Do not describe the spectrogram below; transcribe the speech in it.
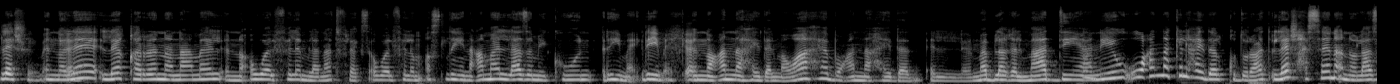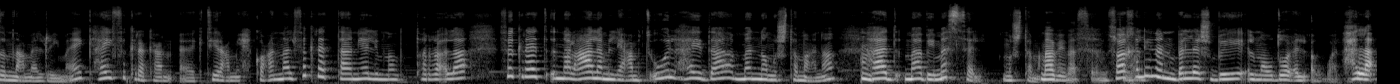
ليش remake؟ إنه إيه. ليه ليه قررنا نعمل إنه أول فيلم لنتفلكس أول فيلم أصلي ينعمل لازم يكون remake. remake إيه. إنه عنا هيدا المواهب وعنا هيدا المبلغ المادي يعني وعنا كل هيدا القدرات. ليش حسينا إنه لازم نعمل remake؟ هاي فكرة كان كتير عم يحكوا عنها. الفكرة الثانية اللي بدنا نتطرق لها فكرة إنه العالم اللي عم تقول هيدا منه مجتمعنا. هاد ما بيمثل مجتمع. ما بيمثل المجتمع. فخلينا نبلش بالموضوع الأول. هلا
